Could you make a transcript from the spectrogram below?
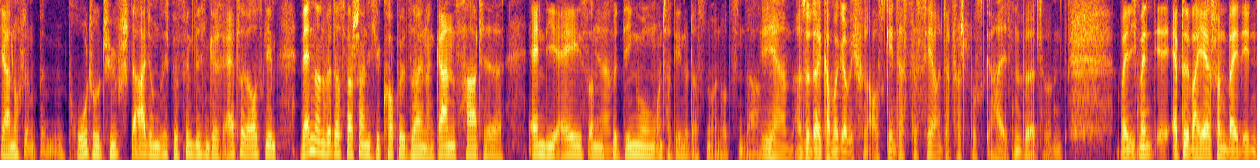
ja, noch im Prototyp-Stadium sich befindlichen Geräte rausgeben. Wenn, dann wird das wahrscheinlich gekoppelt sein an ganz harte NDAs und Bedingungen, unter denen du das nur nutzen darfst. Ja, also da kann man, glaube ich, von ausgehen, dass das sehr unter Verschluss gehalten wird und weil ich meine, Apple war ja schon bei den,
